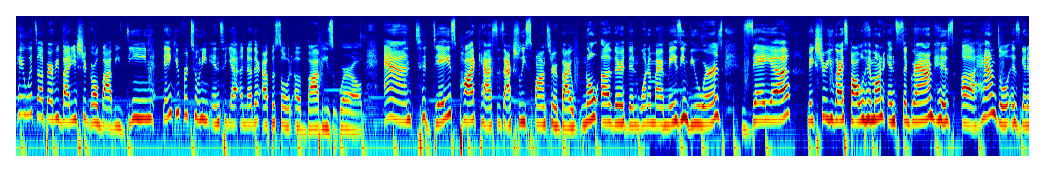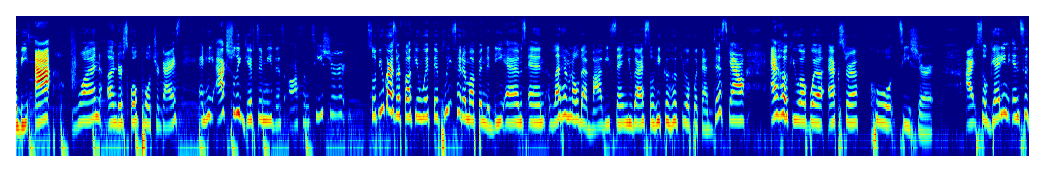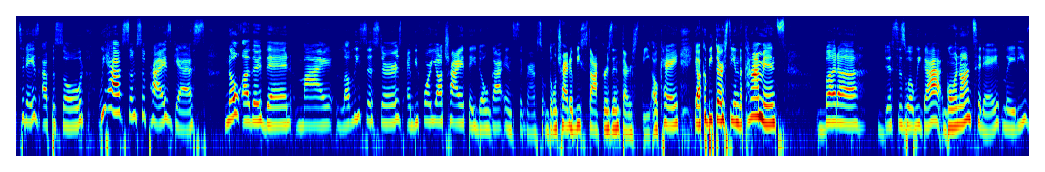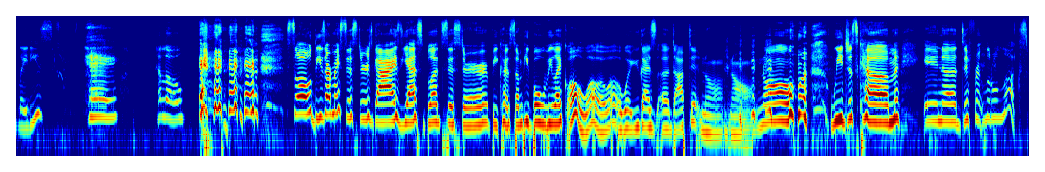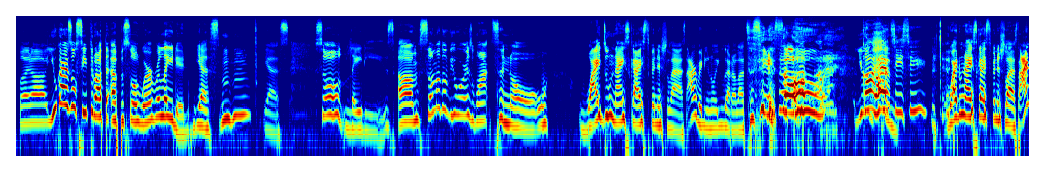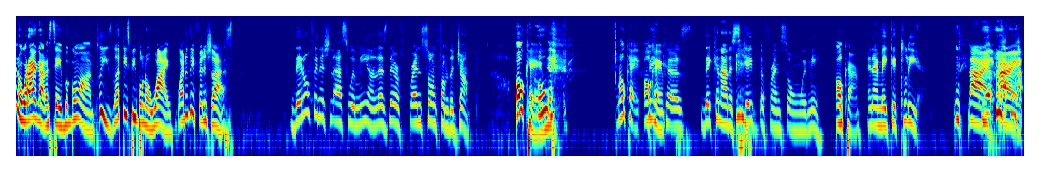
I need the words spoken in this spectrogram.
Hey, what's up, everybody? It's your girl, Bobby Dean. Thank you for tuning in to yet another episode of Bobby's World. And today's podcast is actually sponsored by no other than one of my amazing viewers, Zaya. Make sure you guys follow him on Instagram. His uh, handle is going to be at one underscore poltergeist and he actually gifted me this awesome t-shirt. So if you guys are fucking with it please hit him up in the dms and let him know that bobby sent you guys so he could hook you up with that discount and hook you up with an extra cool t-shirt. All right so getting into today's episode we have some surprise guests no other than my lovely sisters. And before y'all try it they don't got instagram so don't try to be stalkers and thirsty okay? Y'all could be thirsty in the comments but uh this is what we got going on today, ladies. Ladies, Hey. Hello. so these are my sisters, guys. Yes, blood sister, because some people will be like, "Oh, whoa, whoa, what you guys adopted?" No, no, no. we just come in uh, different little looks, but uh, you guys will see throughout the episode we're related. Yes, mm-hmm, yes. So, ladies, um, some of the viewers want to know why do nice guys finish last? I already know you got a lot to say, so you Go ahead, them. Cece. Why do nice guys finish last? I know what I gotta say, but go on, please. Let these people know why. Why do they finish last? They don't finish last with me unless they're friend zone from the jump. Okay. okay. Okay. Because they cannot escape the friend zone with me. Okay. And I make it clear. All right. All right.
